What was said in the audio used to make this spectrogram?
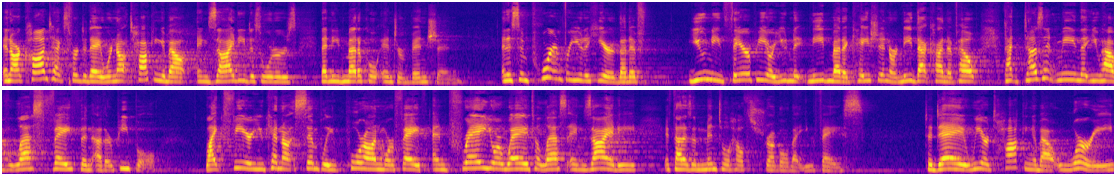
In our context for today, we're not talking about anxiety disorders that need medical intervention. And it's important for you to hear that if you need therapy or you need medication or need that kind of help, that doesn't mean that you have less faith than other people. Like fear, you cannot simply pour on more faith and pray your way to less anxiety if that is a mental health struggle that you face. Today, we are talking about worry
